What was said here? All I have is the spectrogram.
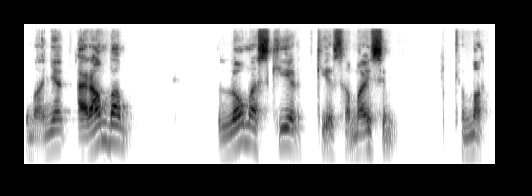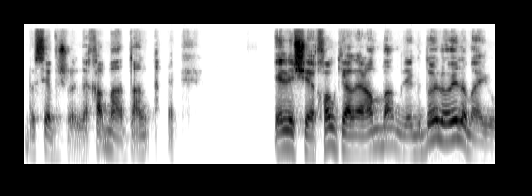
זה מעניין, הרמב"ם לא מזכיר כיס המייסים כמעט בספר שלו, זה אחד מהתן, אלה שחולקי על הרמב"ם, לגדול אוהלם היו.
